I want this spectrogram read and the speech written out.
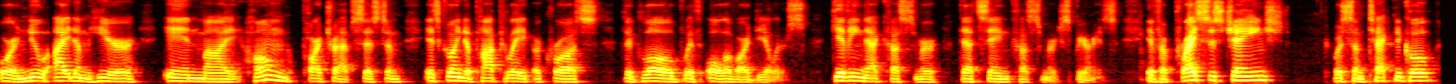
or a new item here in my home Parttrap system, it's going to populate across the globe with all of our dealers, giving that customer that same customer experience. If a price has changed or some technical,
